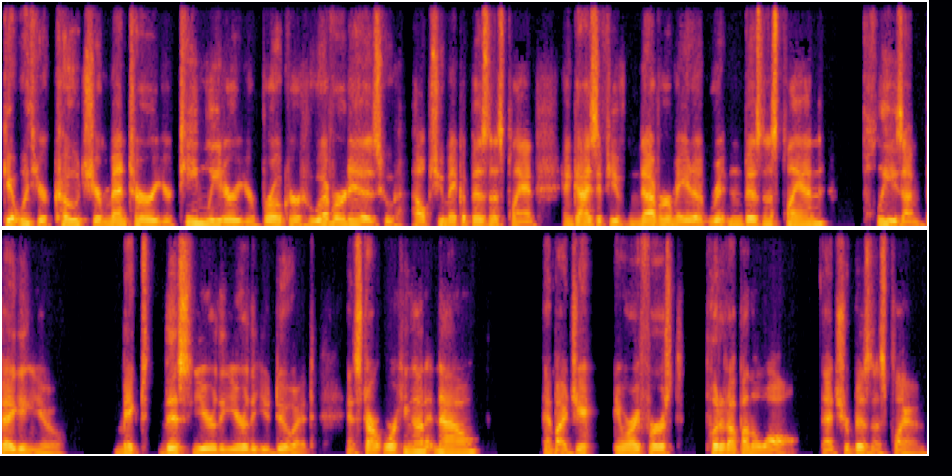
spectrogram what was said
Get with your coach your mentor your team leader your broker whoever it is who helps you make a business plan. And guys if you've never made a written business plan please i'm begging you make this year the year that you do it and start working on it now. And by january 1st put it up on the wall. That's your business plan.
